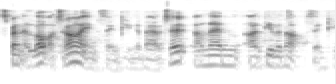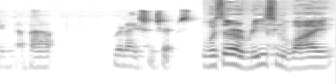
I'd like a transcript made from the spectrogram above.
spent a lot of time thinking about it, and then I'd given up thinking about relationships. Was there a reason why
